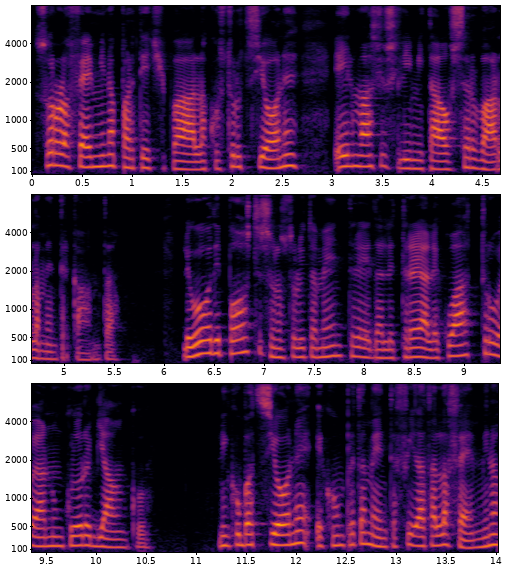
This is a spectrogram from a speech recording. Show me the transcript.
Solo la femmina partecipa alla costruzione e il maschio si limita a osservarla mentre canta. Le uova deposte sono solitamente dalle 3 alle 4 e hanno un colore bianco. L'incubazione è completamente affidata alla femmina,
